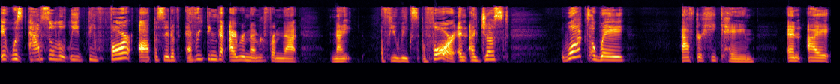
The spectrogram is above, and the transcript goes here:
it was absolutely the far opposite of everything that I remembered from that night a few weeks before. And I just walked away after he came. And I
